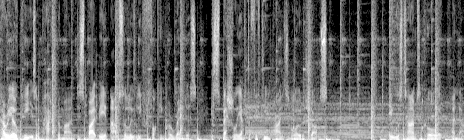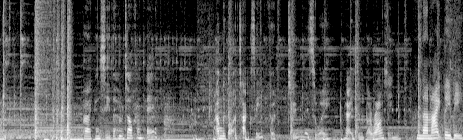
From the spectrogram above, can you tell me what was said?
Karaoke is a passion of mine, despite being absolutely fucking horrendous, especially after 15 pints and a load of shots. It was time to call it a night. I can see the hotel from here. And we got a taxi for two minutes away. That is embarrassing. Night night, baby.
